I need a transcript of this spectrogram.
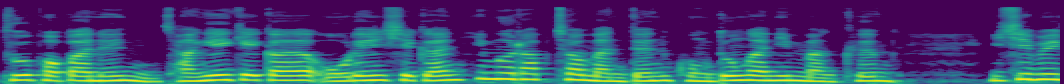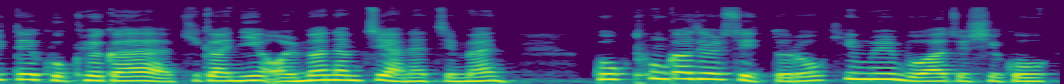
두 법안은 장애계가 오랜 시간 힘을 합쳐 만든 공동안인 만큼 21대 국회가 기간이 얼마 남지 않았지만 꼭 통과될 수 있도록 힘을 모아주시고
